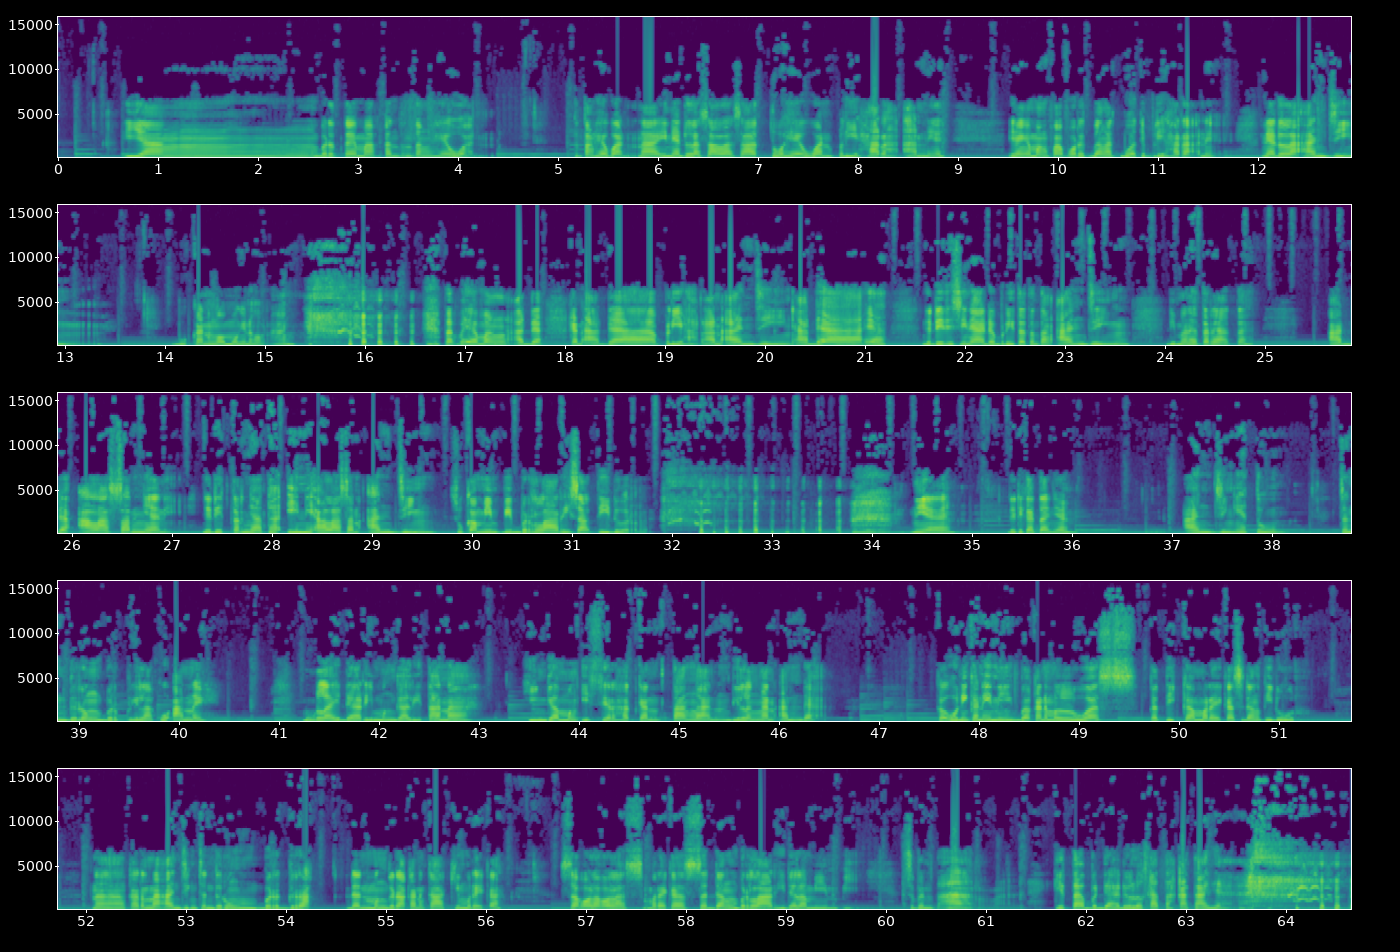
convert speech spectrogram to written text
yang bertemakan tentang hewan. Tentang hewan. Nah, ini adalah salah satu hewan peliharaan ya yang emang favorit banget buat dipelihara nih. Ini adalah anjing. Bukan ngomongin orang. Tapi emang ada kan ada peliharaan anjing, ada ya. Jadi di sini ada berita tentang anjing di mana ternyata ada alasannya nih. Jadi ternyata ini alasan anjing suka mimpi berlari saat tidur. nih ya. Jadi katanya anjing itu cenderung berperilaku aneh. Mulai dari menggali tanah hingga mengistirahatkan tangan di lengan Anda. Keunikan ini bahkan meluas ketika mereka sedang tidur. Nah, karena anjing cenderung bergerak dan menggerakkan kaki mereka seolah-olah mereka sedang berlari dalam mimpi. Sebentar, kita bedah dulu kata-katanya.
